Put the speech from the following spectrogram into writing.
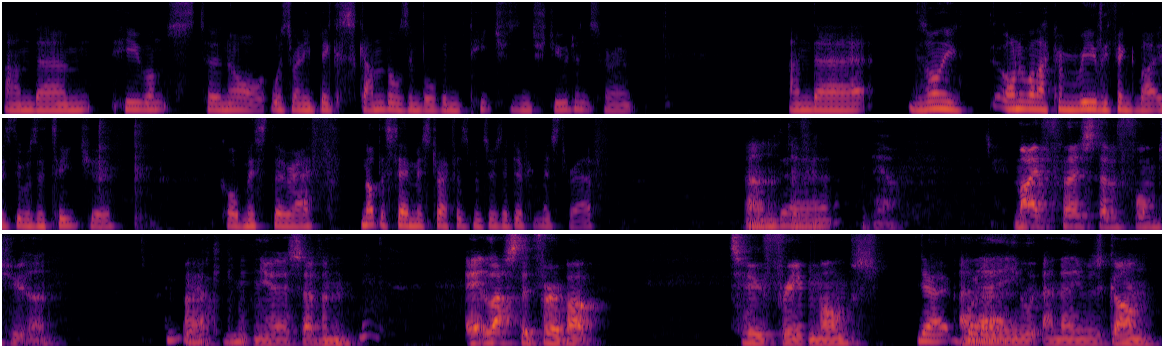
and um, he wants to know: was there any big scandals involving teachers and students around? And uh, there's only only one I can really think about is there was a teacher called Mr. F, not the same Mr. F as Mr. It was a different Mr. F. Uh, And uh. Yeah. My first ever form tutor yeah, back in year seven. It lasted for about two, three months, yeah, and but then uh, he and then he was gone.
